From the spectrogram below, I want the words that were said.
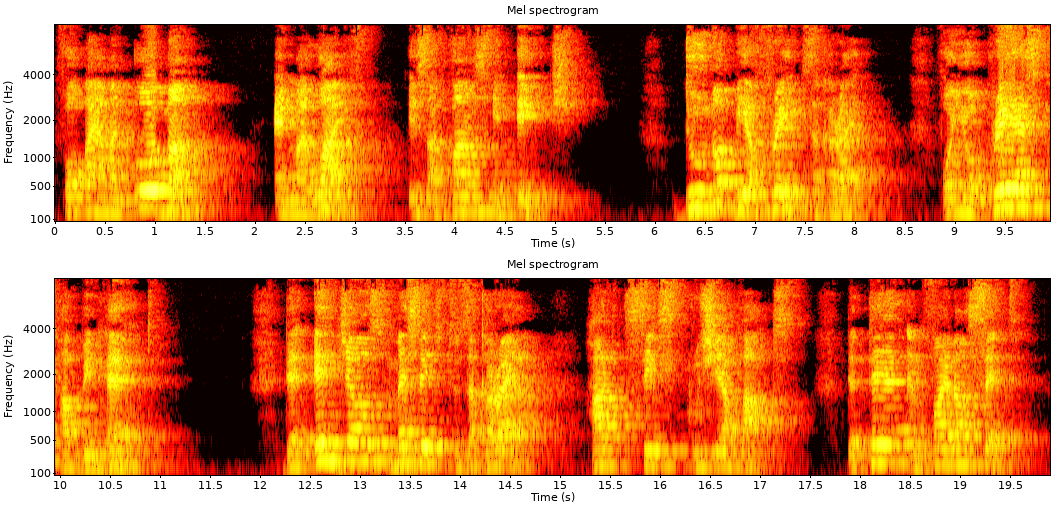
For I am an old man, and my wife is advanced in age. Do not be afraid, Zachariah, for your prayers have been heard. The angel's message to Zachariah had six crucial parts. The third and final set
